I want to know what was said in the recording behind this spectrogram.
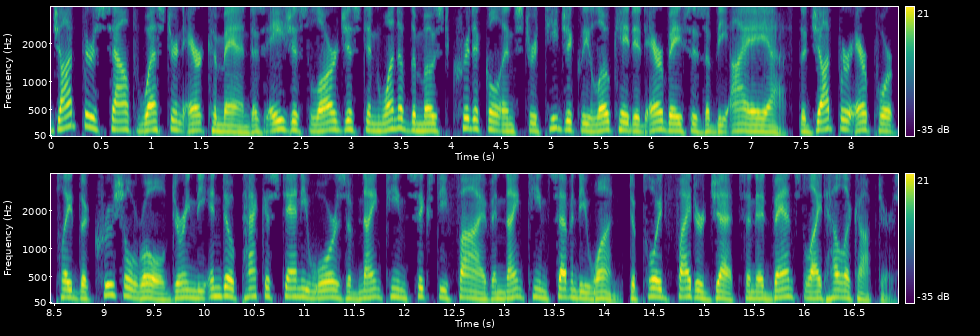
Jodhpur's South-Western Air Command is Asia's largest and one of the most critical and strategically located airbases of the IAF the Jodhpur Airport played the crucial role during the Indo-Pakistani Wars of 1965 and 1971 deployed fighter jets and advanced light helicopters.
